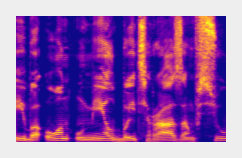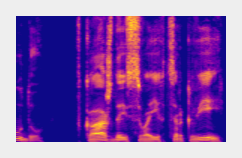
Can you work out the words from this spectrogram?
Ибо он умел быть разом всюду, в каждой из своих церквей,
